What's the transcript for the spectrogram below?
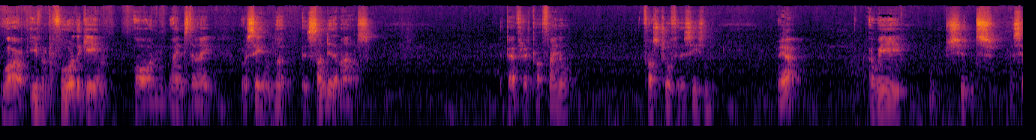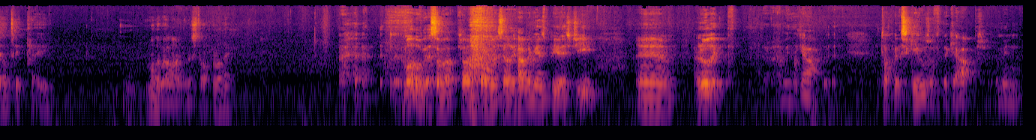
were even before the game on Wednesday night were saying, look, it's Sunday that matters. The Betfred Cup final, first trophy of the season. Yeah. Are we should Celtic play? Motherwell aren't going to stop them, are they? Motherwell got some of the problems Celtic have against PSG. Um, I know that. I mean the gap. Talk about the scales of the gap. I mean,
